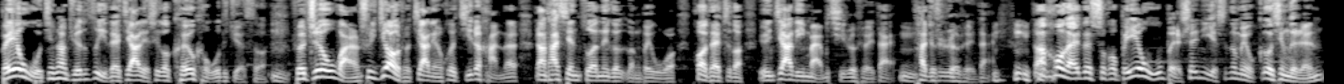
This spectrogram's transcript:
北野武经常觉得自己在家里是个可有可无的角色，嗯，所以只有晚上睡觉的时候，家里人会急着喊他，让他先钻那个冷被窝。后来才知道，因为家里买不起热水袋，他就是热水袋。但后来的时候，北野武本身也是那么有个性的人，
